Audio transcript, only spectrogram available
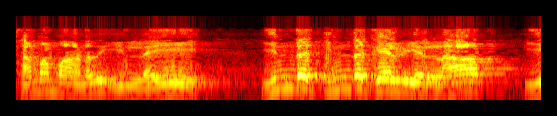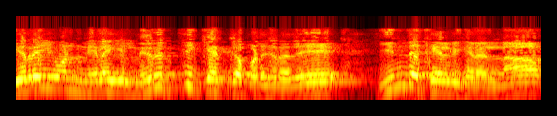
சமமானது இல்லை. இந்த இந்த கேள்வி எல்லாம் இறைவன் நிலையில் நிறுத்தி கேட்கப்படுகிறது. இந்த கேள்விகள் எல்லாம்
